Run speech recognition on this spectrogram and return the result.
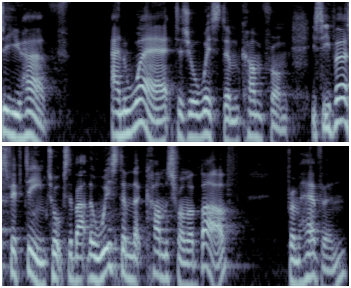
do you have? And where does your wisdom come from? You see, verse 15 talks about the wisdom that comes from above, from heaven,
